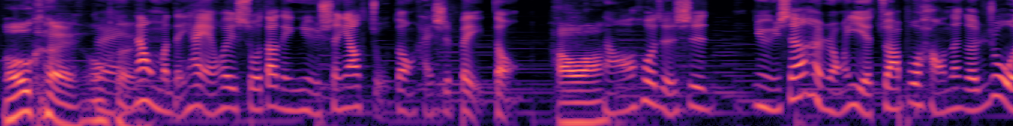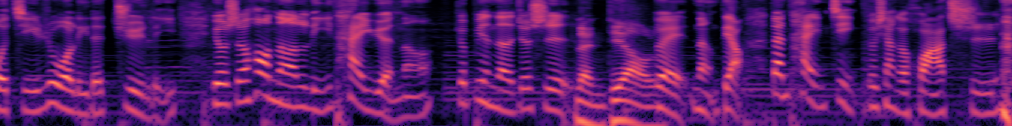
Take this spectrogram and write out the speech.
OK OK，那我们等一下也会说，到底女生要主动还是被动？好啊。然后或者是女生很容易也抓不好那个若即若离的距离，有时候呢离太远呢就变得就是冷掉了，对，冷掉；但太近又像个花痴。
